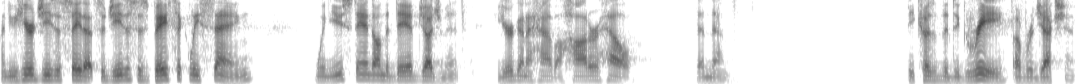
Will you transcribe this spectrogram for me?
And you hear Jesus say that. So Jesus is basically saying, when you stand on the day of judgment, you're going to have a hotter hell than them because of the degree of rejection.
